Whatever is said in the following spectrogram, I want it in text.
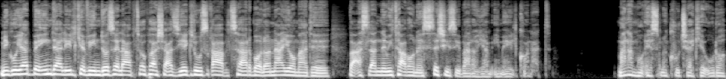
می‌گوید به این دلیل که ویندوز لپتاپش از یک روز قبلتر بالا نیامده و اصلا نمی‌توانسته چیزی برایم ایمیل کند. من اما اسم کوچک او را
